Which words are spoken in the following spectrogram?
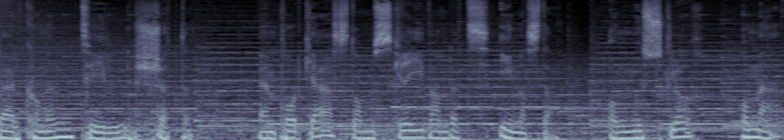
Välkommen till Köttet. En podcast om skrivandets innersta. Om muskler och märg.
